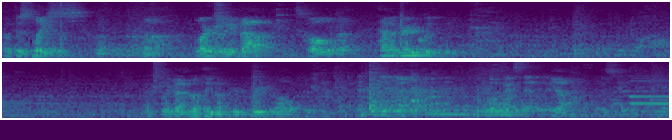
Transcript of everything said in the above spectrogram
what this place is uh, largely about. It's called uh, Have a Drink With Me. Actually, I got nothing up here to drink at all. We'll fix that later. Yeah.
